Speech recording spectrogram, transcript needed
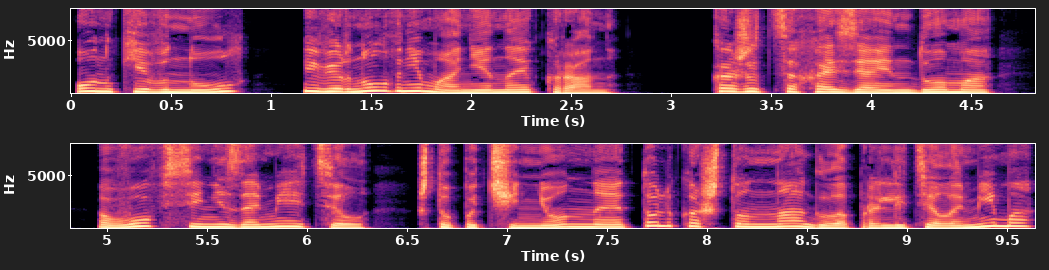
он кивнул и вернул внимание на экран. Кажется, хозяин дома вовсе не заметил, что подчиненная только что нагло пролетела мимо,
